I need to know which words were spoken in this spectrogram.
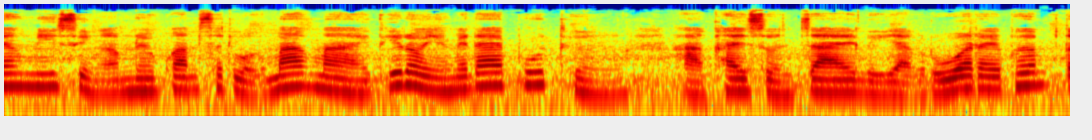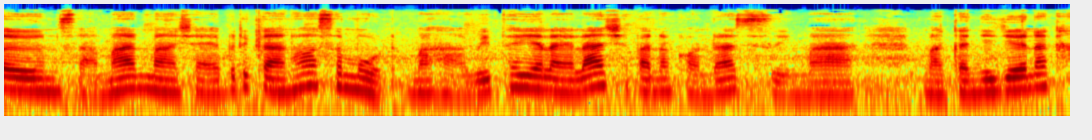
ยังมีสิ่งอำนวยความสะดวกมากมายที่เรายังไม่ได้พูดถึง หากใครสนใจหรืออยากรู้อะไรเพิ่มเติม สามารถมาใช้บริการห้องสมุด มหาวิทยาลัยราชภัฏนครราชสีมา มากันเยอะๆนะค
